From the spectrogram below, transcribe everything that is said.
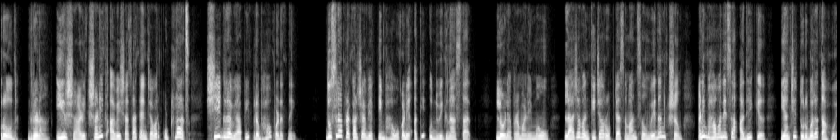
क्रोध घृणा ईर्षा आणि क्षणिक आवेशाचा त्यांच्यावर कुठलाच शीघ्रव्यापी प्रभाव पडत नाही. दुसऱ्या प्रकारच्या व्यक्ती भावूक आणि अति उद्विग्न असतात. लोण्याप्रमाणे मऊ लाजवंतीच्या रोपट्यासमान संवेदनक्षम आणि भावनेचा आधिक्य यांची दुर्बलता होय.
